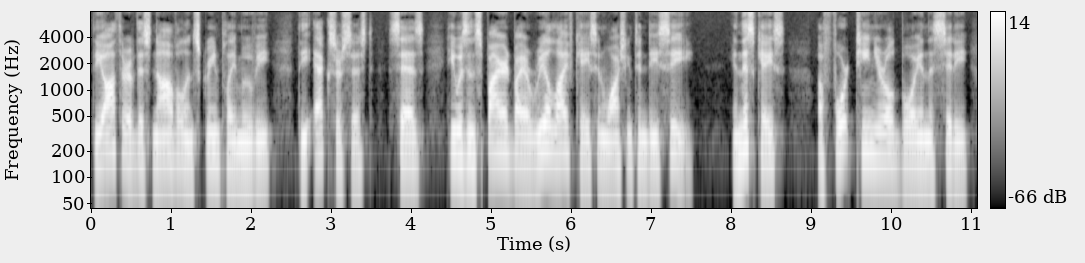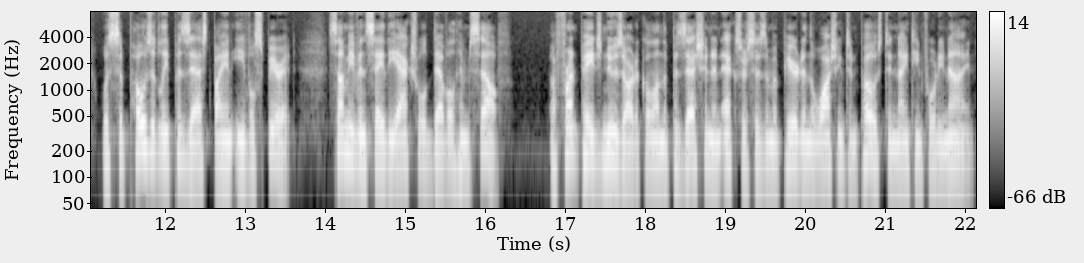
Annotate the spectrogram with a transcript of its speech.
The author of this novel and screenplay movie, The Exorcist, says he was inspired by a real life case in Washington, D.C. In this case, a 14 year old boy in the city was supposedly possessed by an evil spirit. Some even say the actual devil himself. A front page news article on the possession and exorcism appeared in the Washington Post in 1949.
